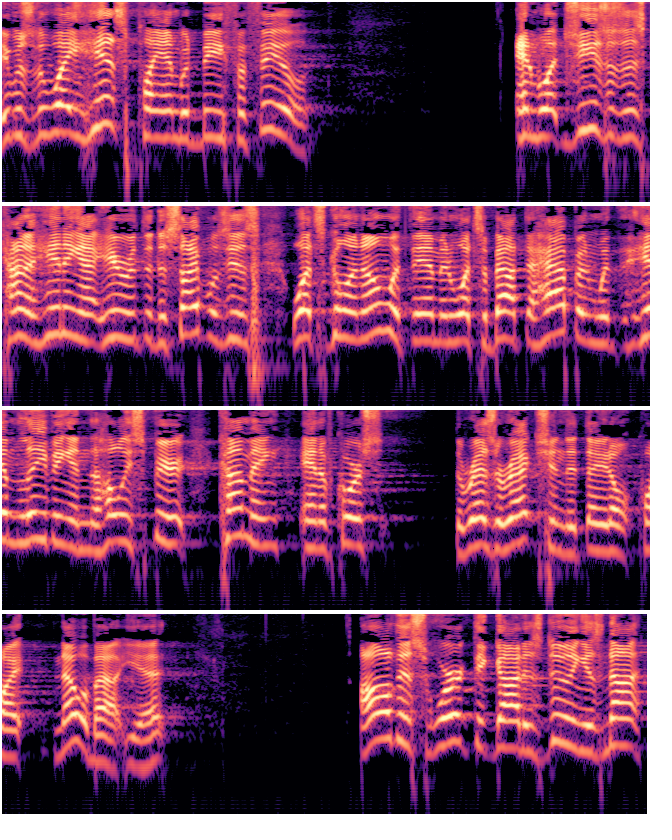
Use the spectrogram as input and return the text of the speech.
It was the way his plan would be fulfilled. And what Jesus is kind of hinting at here with the disciples is what's going on with them and what's about to happen with him leaving and the Holy Spirit coming, and of course, the resurrection that they don't quite know about yet. All this work that God is doing is not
